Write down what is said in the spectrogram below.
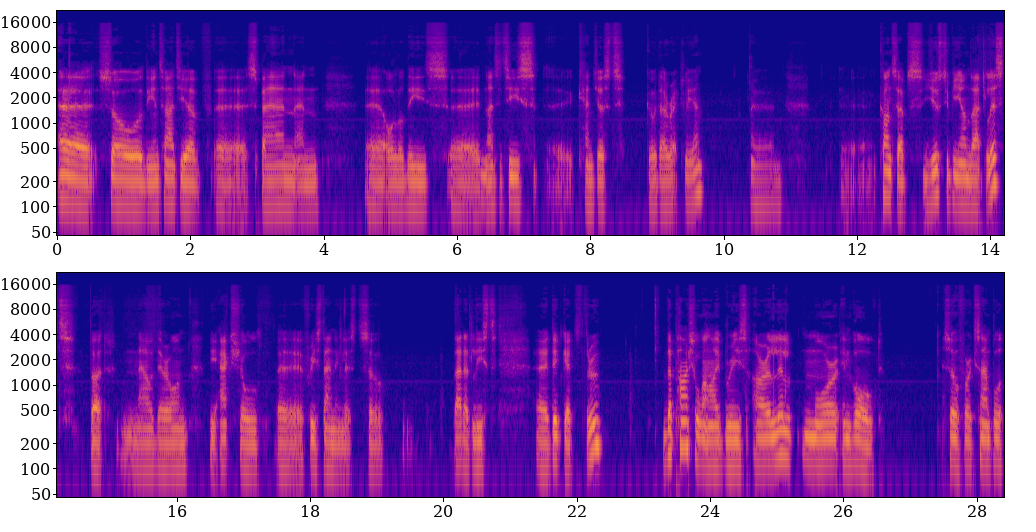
Uh, so the entirety of uh, span and uh, all of these uh, entities uh, can just go directly in. Um, uh, concepts used to be on that list, but now they're on the actual uh, freestanding list. So that at least uh, did get through. The partial libraries are a little more involved. So, for example,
